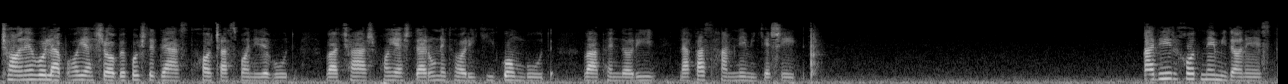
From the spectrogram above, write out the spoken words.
چانه و لبهایش را به پشت دست ها چسبانیده بود و چشمهایش درون تاریکی گم بود و پنداری نفس هم نمی‌کشید. قدیر خود نمی‌دانست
